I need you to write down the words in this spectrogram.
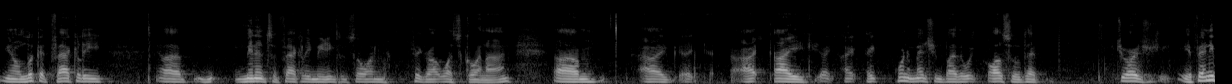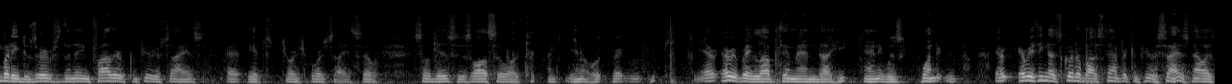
you know look at faculty uh, minutes of faculty meetings and so on, figure out what's going on. Um, I, I, I, I- I want to mention, by the way, also that George, if anybody deserves the name Father of Computer Science, uh, it's George Forsythe. So, so this is also, a, you know, everybody loved him, and uh, he, and it was one, everything that's good about Stanford Computer Science now is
